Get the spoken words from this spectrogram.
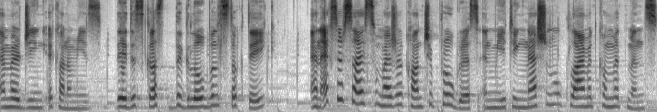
emerging economies. They discussed the global stocktake, an exercise to measure country progress in meeting national climate commitments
